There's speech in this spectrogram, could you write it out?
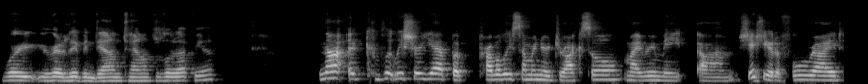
Where you're going to live in downtown Philadelphia? Not uh, completely sure yet, but probably somewhere near Drexel. My roommate, um, she actually got a full ride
